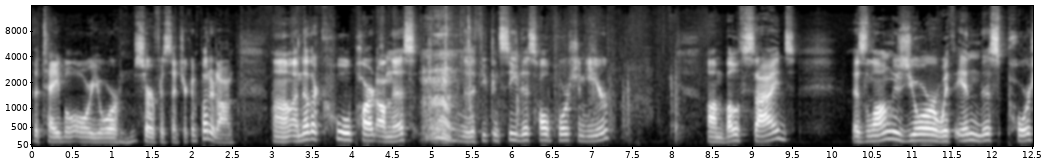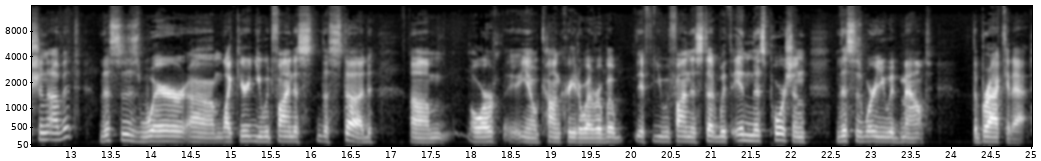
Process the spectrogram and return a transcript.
the table or your mm -hmm. surface that you're going to put it on. Uh, another cool part on this is if you can see this whole portion here on both sides, as long as you're within this portion of it, this is where um, like you you would find a, the stud um, or you know concrete or whatever, but if you would find the stud within this portion, this is where you would mount the bracket at.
